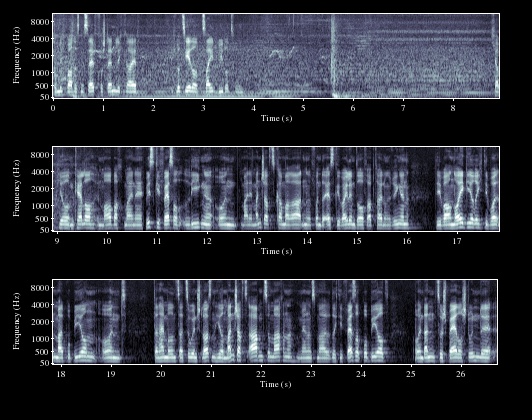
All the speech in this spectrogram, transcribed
Für mich war das eine Selbstverständlichkeit. Ich würde es jederzeit wieder tun. Ich habe hier im Keller in Marbach meine Whiskyfässer liegen und meine Mannschaftskameraden von der SG Weilimdorf, Abteilung Ringen, die waren neugierig, die wollten mal probieren und dann haben wir uns dazu entschlossen, hier einen Mannschaftsabend zu machen. Wir haben uns mal durch die Fässer probiert und dann zu später Stunde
